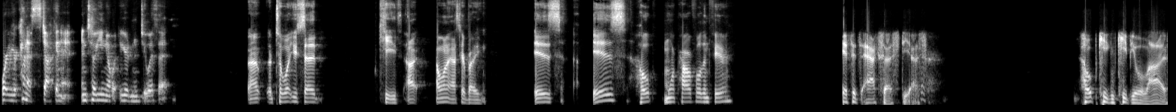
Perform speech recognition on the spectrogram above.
where you're kind of stuck in it until you know what you're going to do with it uh, to what you said, Keith, I, I want to ask everybody: is is hope more powerful than fear? If it's accessed, yes. Hope can keep you alive.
